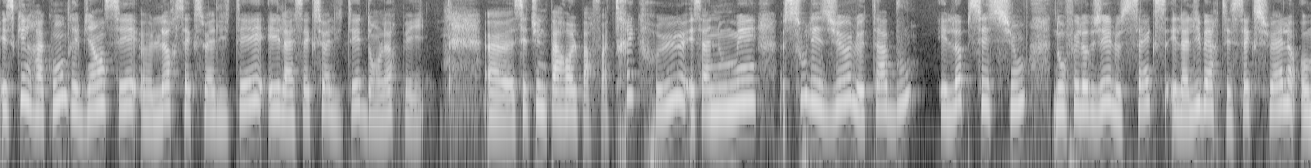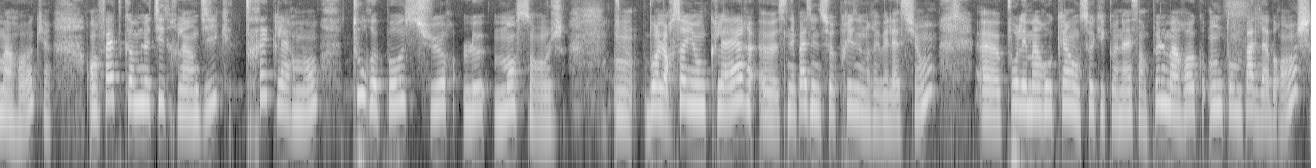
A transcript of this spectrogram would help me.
et ce qu'ils racontent, eh bien, c'est leur sexualité et la sexualité dans leur pays. C'est une parole parfois très cru et ça nous met sous les yeux le tabou et l'obsession dont fait l'objet le sexe et la liberté sexuelle au Maroc. En fait, comme le titre l'indique, très clairement, tout repose sur le mensonge. Hum, bon, alors soyons clairs, euh, ce n'est pas une surprise, une révélation. Euh, pour les Marocains ou ceux qui connaissent un peu le Maroc, on ne tombe pas de la branche.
